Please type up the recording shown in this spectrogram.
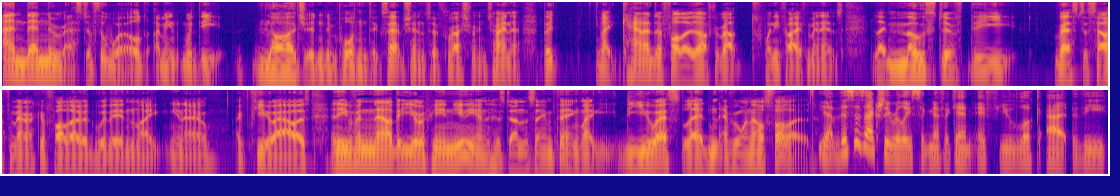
And then the rest of the world, I mean, with the large and important exceptions of Russia and China, but like Canada followed after about 25 minutes. Like most of the rest of South America followed within like, you know, a few hours. And even now the European Union has done the same thing. Like the US led and everyone else followed. Yeah, this is actually really significant if you look at the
